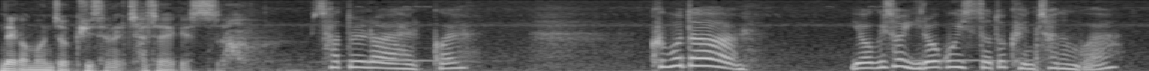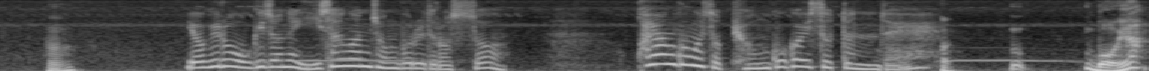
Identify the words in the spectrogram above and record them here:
내가 먼저 귀선을 찾아야겠어. 서둘러야 할걸. 그보다 여기서 이러고 있어도 괜찮은 거야? 어? 여기로 오기 전에 이상한 정보를 들었어. 화양궁에서 병고가 있었다는데. 뭐야?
